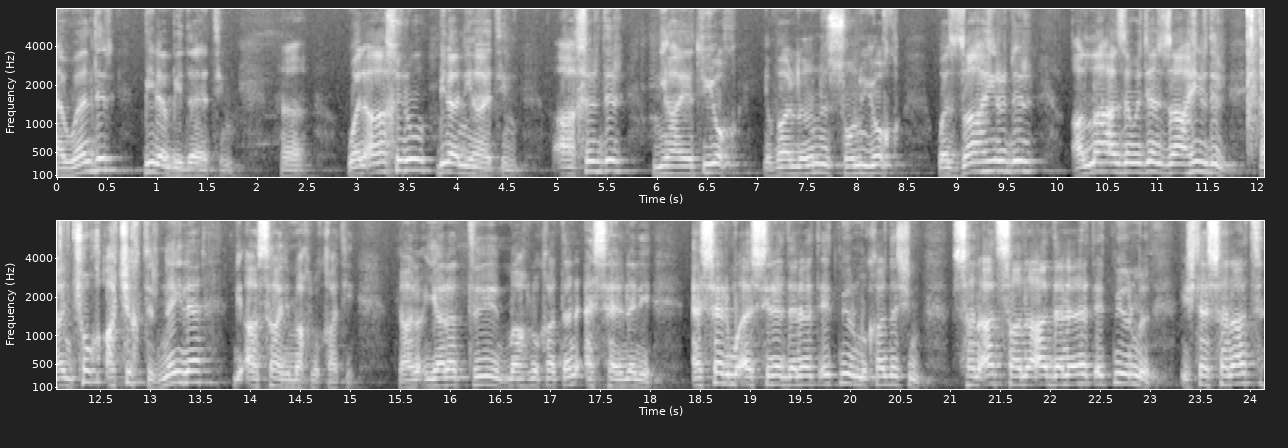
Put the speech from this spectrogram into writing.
Evveldir bila bidayetin. Ha. Vel ahiru bila nihayetin. Ahirdir, nihayeti yok. Varlığının sonu yok. Ve zahirdir. Allah Azze ve Celle zahirdir. Yani çok açıktır. Neyle? Bir asali mahlukati. Yar- Yarattığı mahlukatların eserleri. Eser müessire delalet etmiyor mu kardeşim? Sanat sana'a delalet etmiyor mu? İşte sanat,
